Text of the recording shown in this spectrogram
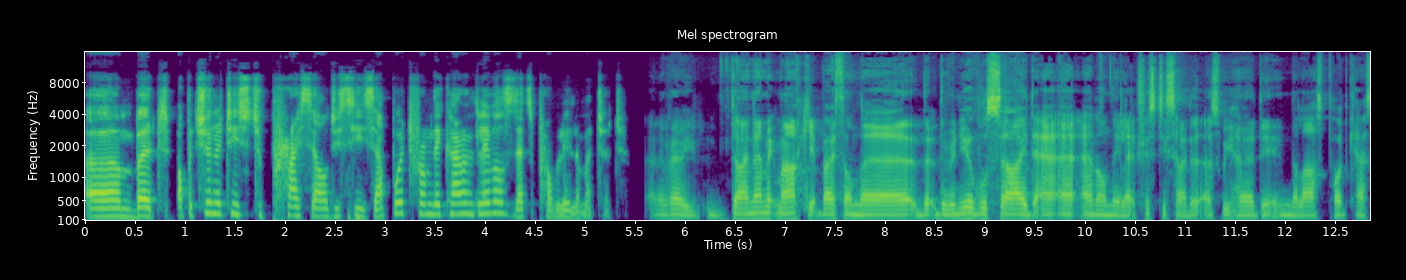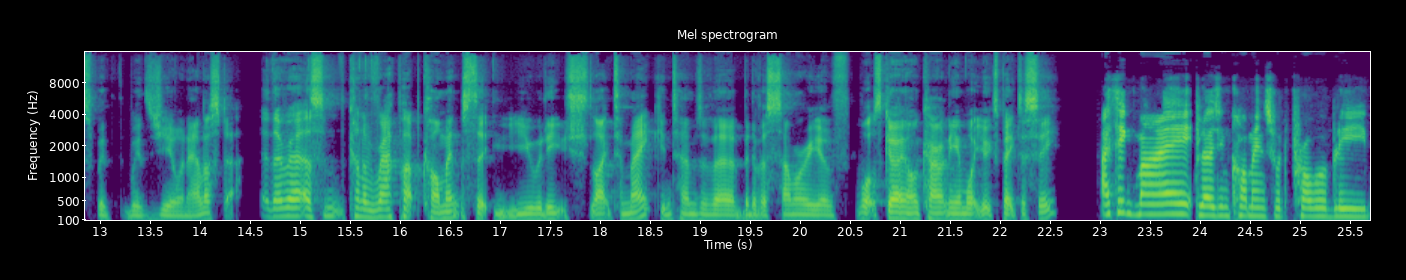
Um, but opportunities to price LGCs upward from their current levels, that's probably limited and a very dynamic market, both on the, the, the renewable side and, and, on the electricity side, as we heard in the last podcast with, with Gio and Alistair. There are some kind of wrap up comments that you would each like to make in terms of a bit of a summary of what's going on currently and what you expect to see. I think my closing comments would probably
